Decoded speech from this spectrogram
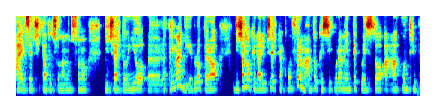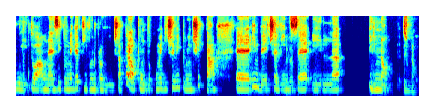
ha esercitato, insomma non sono di certo io eh, la prima a dirlo, però diciamo che la ricerca ha confermato che sicuramente questo ha contribuito portato a un esito negativo in provincia, però appunto come dicevi tu in città eh, invece vinse il, il no. Il no.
